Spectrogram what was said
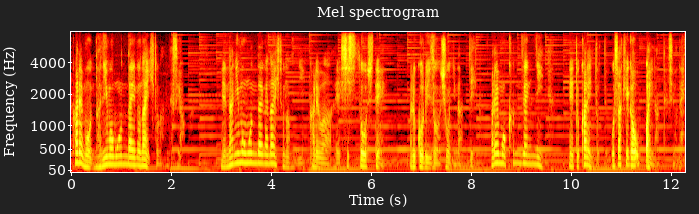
彼も何も問題のない人なんですよ。何も問題がない人なのに、彼は失踪してアルコール依存症になっていく。あれも完全に、えっ、ー、と、彼にとってお酒がおっぱいなんですよね。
